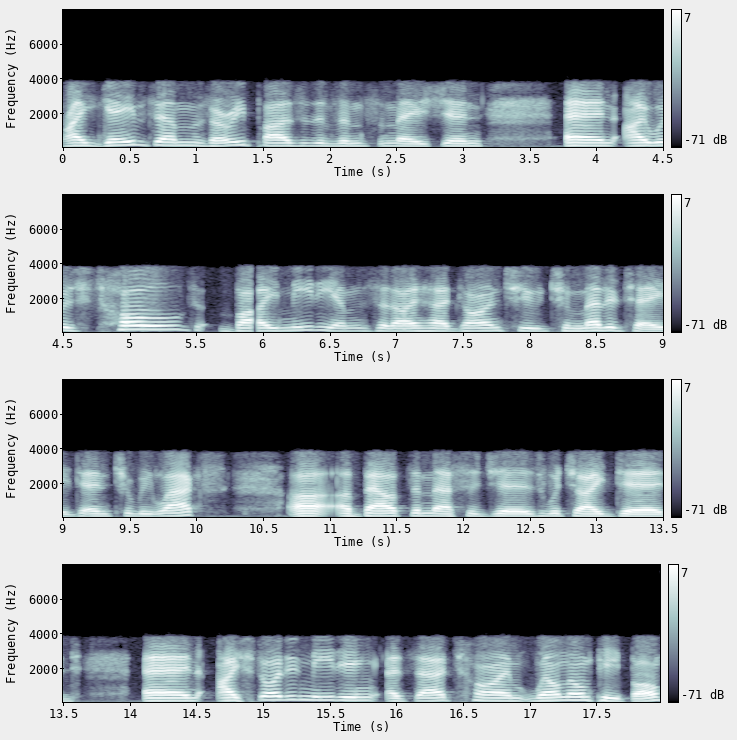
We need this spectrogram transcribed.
I gave them very positive information and I was told by mediums that I had gone to to meditate and to relax uh, about the messages, which I did. And I started meeting at that time well known people.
